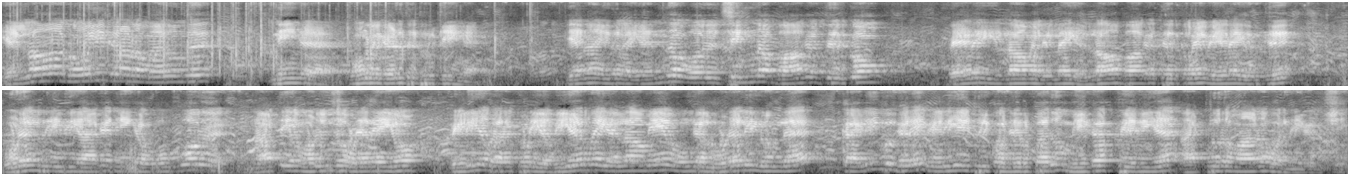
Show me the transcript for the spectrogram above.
எல்லா நோய்க்கான மருந்து நீங்க உங்களுக்கு எடுத்துட்டு இருக்கீங்க. ஏன்னா இதுல எந்த ஒரு சின்ன பாகத்திற்கும் வேலை இல்லாமல் இல்லை. எல்லா பாகத்திற்குமே வேலை இருக்கு. உடல் ரீதியாக நீங்க ஒவ்வொரு நாட்டையும் முடிஞ்ச உடனேயும் வெளியே வரக்கூடிய வியர்வை எல்லாமே உங்கள் உடலில் உள்ள கழிவுகளை வெளியேற்றி கொண்டிருப்பது மிகப்பெரிய அற்புதமான ஒரு நிகழ்ச்சி.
